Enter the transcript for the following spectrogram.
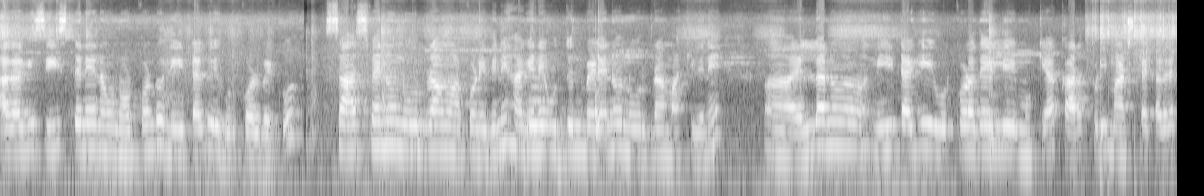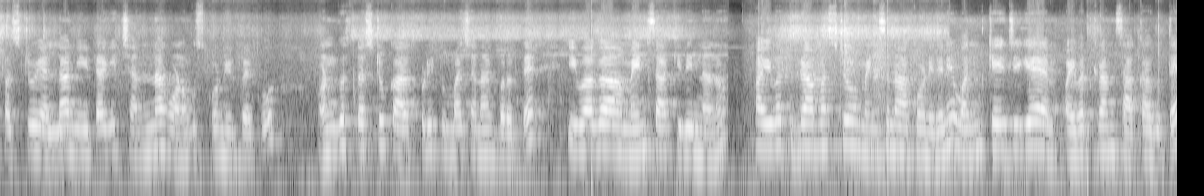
ಹಾಗಾಗಿ ಸೀಸ್ತೇನೆ ನಾವು ನೋಡಿಕೊಂಡು ನೀಟಾಗಿ ಹುರ್ಕೊಳ್ಬೇಕು. ಸಾಸಿವೆನೂ ನೂರು ಗ್ರಾಮ್ ಹಾಕ್ಕೊಂಡಿದ್ದೀನಿ ಹಾಗೆಯೇ ಉದ್ದಿನ ಬೇಳೆನೂ ನೂರು ಗ್ರಾಮ್ ಹಾಕಿದ್ದೀನಿ. ಎಲ್ಲನೂ ನೀಟಾಗಿ ಹುರ್ಕೊಳ್ಳೋದೇ ಇಲ್ಲಿ ಮುಖ್ಯ. ಖಾರದ ಪುಡಿ ಮಾಡಿಸ್ಬೇಕಾದ್ರೆ ಫಸ್ಟು ಎಲ್ಲ ನೀಟಾಗಿ ಚೆನ್ನಾಗಿ ಒಣಗಿಸ್ಕೊಂಡಿರಬೇಕು. ಒಣಗಿಸ್ದಷ್ಟು ಖಾರದ ಪುಡಿ ತುಂಬ ಚೆನ್ನಾಗಿ ಬರುತ್ತೆ. ಇವಾಗ ಮೆಣಸು ಹಾಕಿದ್ದೀನಿ ನಾನು. ಐವತ್ತು ಗ್ರಾಮಷ್ಟು ಮೆಣಸನ್ನು ಹಾಕ್ಕೊಂಡಿದ್ದೀನಿ ಒಂದು ಕೆ ಜಿಗೆ ಐವತ್ತು ಗ್ರಾಮ್ ಸಾಕಾಗುತ್ತೆ.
